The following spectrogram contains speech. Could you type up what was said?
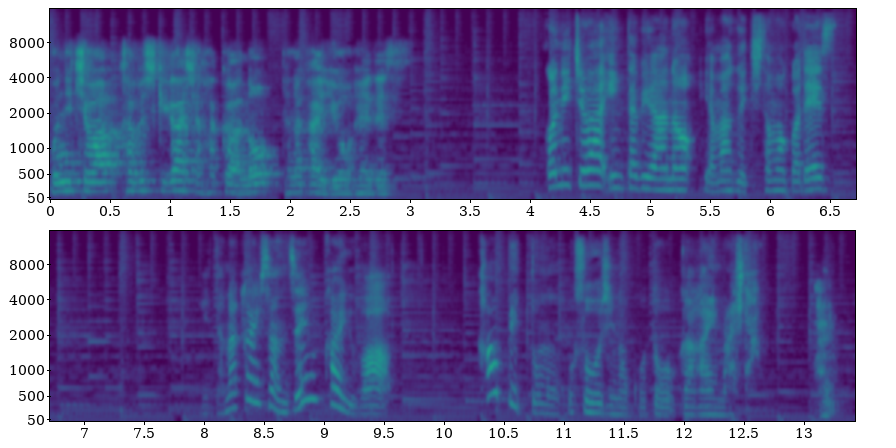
こんにちは。株式会社博アの田中洋平です。こんにちは、インタビュアーの山口智子です。え田中井さん、前回はカーペットのお掃除のことを伺いました。はい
